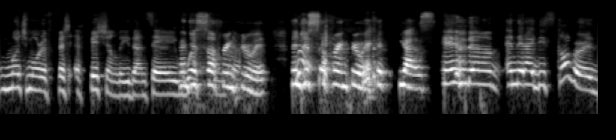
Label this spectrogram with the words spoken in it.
much more effic- efficiently than say And just suffering through it. Then just suffering through it. Yes. and um, and then I discovered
